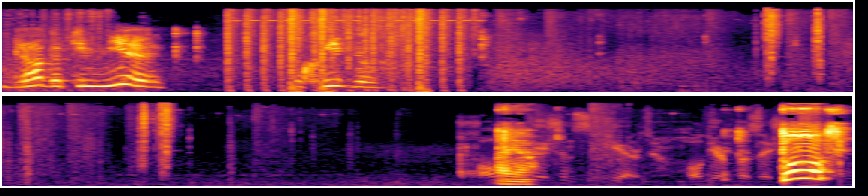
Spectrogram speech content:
Droga, que mira. Horrível. Ah, ya. ¡Todos!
